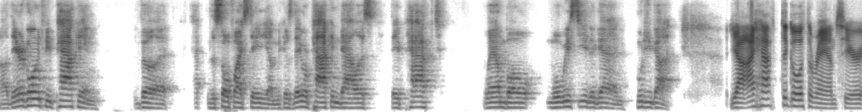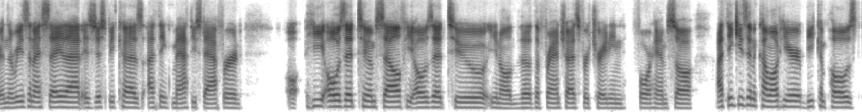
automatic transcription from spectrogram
Uh, they are going to be packing the the SoFi Stadium because they were packing Dallas. They packed Lambeau will we see it again? Who do you got? Yeah, I have to go with the Rams here. And the reason I say that is just because I think Matthew Stafford he owes it to himself. He owes it to, you know, the the franchise for trading for him. So I think he's going to come out here, be composed.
